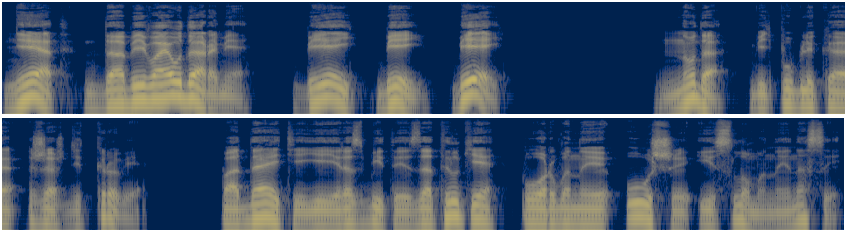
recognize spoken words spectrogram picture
«Нет, добивай ударами! Бей, бей, бей!» Ну да, ведь публика жаждет крови. Подайте ей разбитые затылки, порванные уши и сломанные носы.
